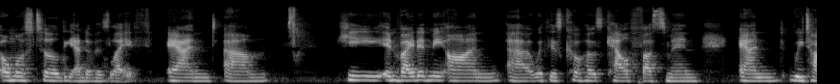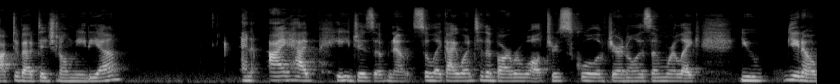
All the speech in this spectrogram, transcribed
almost till the end of his life. And um, he invited me on uh, with his co-host Cal Fussman, and we talked about digital media and I had pages of notes. So like I went to the Barbara Walters School of Journalism where like you, you know,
